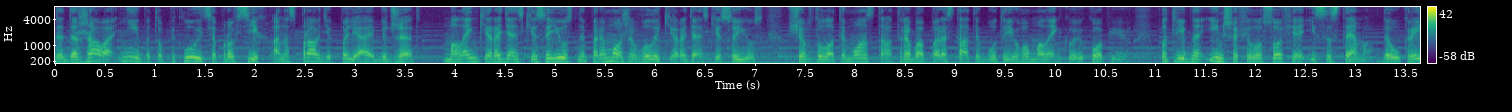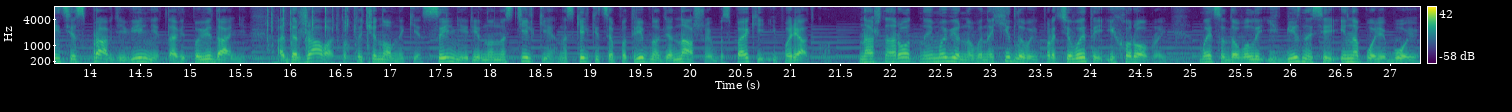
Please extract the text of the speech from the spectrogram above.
де держава нібито піклується про всіх, а насправді пиляє бюджет? Маленький радянський союз не переможе великий радянський союз. Щоб здолати монстра, треба перестати бути його маленькою копією. Потрібна інша філософія і система, де українці справді вільні та відповідальні, а держава, тобто чиновники, сильні рівно настільки, наскільки це потрібно для нашої безпеки і порядку. Наш народ неймовірно винахідливий, працьовитий і хоробрий. Ми це довели і в бізнесі, і на полі бою.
